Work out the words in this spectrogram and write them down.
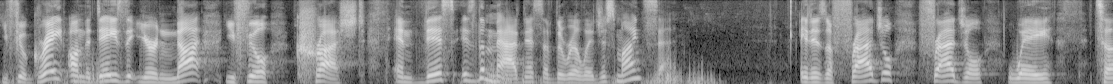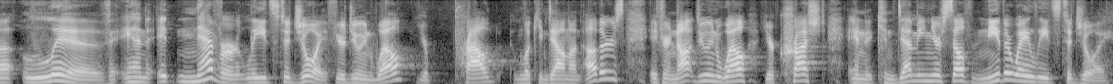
you feel great. On the days that you're not, you feel crushed. And this is the madness of the religious mindset. It is a fragile, fragile way to live, and it never leads to joy. If you're doing well, you're proud, looking down on others. If you're not doing well, you're crushed and condemning yourself. Neither way leads to joy.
